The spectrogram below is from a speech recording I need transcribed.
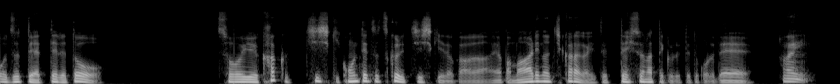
をずっとやってると、そういう各知識、コンテンツ作る知識とかが、やっぱ周りの力が絶対必要になってくるってところで、はい。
